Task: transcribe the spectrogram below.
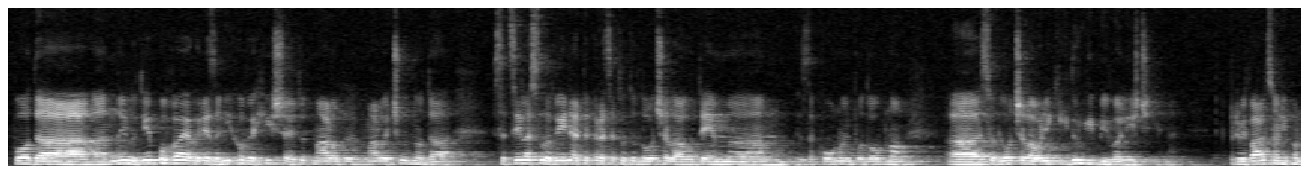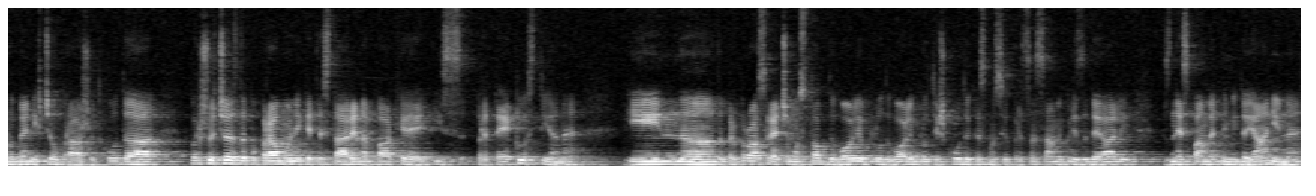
Tako da eh, naj ljudje povejo, gre za njihove hiše, tudi malo, malo je čudno, da se cela Slovenija takrat se tudi odločila v tem um, zakonu in podobno, uh, se odločila o nekih drugih bivališčih. Ne. Prebivalcev ni pa nobenih če vprašati. Tako da prišel je čas, da popravimo neke te stare napake iz preteklosti ne, in uh, da preprosto rečemo, stop, dovolj je bilo, dovolj je bilo te škode, ki smo se predvsem sami prizadejali z nespametnimi dejanji ne,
